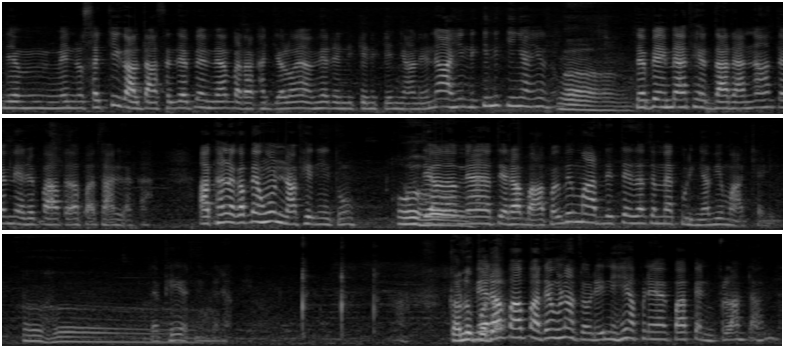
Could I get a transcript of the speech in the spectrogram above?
ਜੇ ਮੈਨੂੰ ਸੱਚੀ ਗੱਲ ਦੱਸ ਦੇ ਵੀ ਮੈਂ ਬੜਾ ਖੱਜਲ ਹੋਇਆ ਮੇਰੇ ਨਿੱਕੇ ਨਿੱਕੇ ਨਿਆਣੇ ਨੇ ਆਹੀ ਨਿੱਕੀ ਨਿੱਕੀਆਂ ਹੀ। ਹਾਂ। ਤੇ ਵੀ ਮੈਂ ਫਿਰਦਾ ਰਹਿਣਾ ਤੇ ਮੇਰੇ ਬਾਪ ਦਾ ਪਤਾ ਲੱਗਾ। ਆਖਣ ਲੱਗਾ ਵੀ ਹੁਣ ਨਾ ਫਿਰੀ ਤੂੰ। ਤੇ ਮੈਂ ਤੇਰਾ ਬਾਪ ਵੀ ਮਾਰ ਦਿੱਤੇ ਦਾ ਤੇ ਮੈਂ ਕੁੜੀਆਂ ਵੀ ਮਾਰ ਛੜੀ ਓਹੋ। ਤੇ ਫੇਰ ਨਹੀਂ ਮੇਰਾ ਤੁਹਾਨੂੰ ਮੇਰਾ ਪਤਾ ਪਾਪਾ ਤੇ ਹੁਣਾ ਤੋੜੀ ਨਹੀਂ ਆਪਣੇ ਪਾਪੇ ਨੂੰ ਭੁਲਾਉਂਦਾ ਹੁੰਦਾ।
